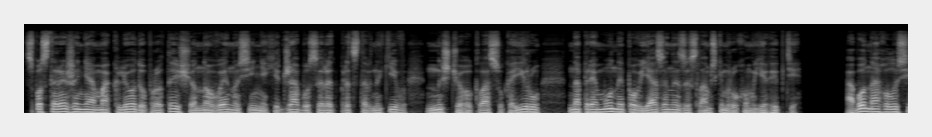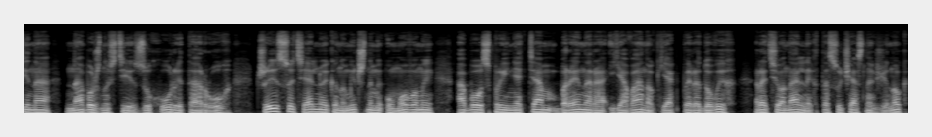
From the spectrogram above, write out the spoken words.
спостереження Макльоду про те, що нове носіння хіджабу серед представників нижчого класу Каїру напряму не пов'язане з ісламським рухом в Єгипті або наголосі на набожності зухури та руг чи соціально-економічними умовами або сприйняттям бренера яванок як передових, раціональних та сучасних жінок,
